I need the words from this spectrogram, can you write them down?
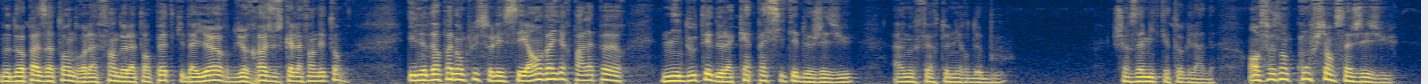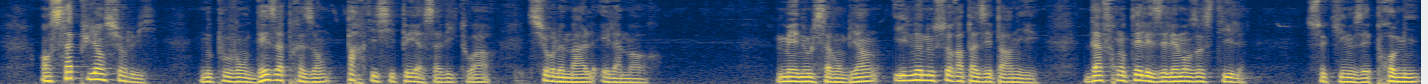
ne doit pas attendre la fin de la tempête qui d'ailleurs durera jusqu'à la fin des temps. Il ne doit pas non plus se laisser envahir par la peur, ni douter de la capacité de Jésus à nous faire tenir debout. Chers amis de Catoglade, en faisant confiance à Jésus, en s'appuyant sur lui, nous pouvons dès à présent participer à sa victoire sur le mal et la mort. Mais nous le savons bien, il ne nous sera pas épargné d'affronter les éléments hostiles. Ce qui nous est promis,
